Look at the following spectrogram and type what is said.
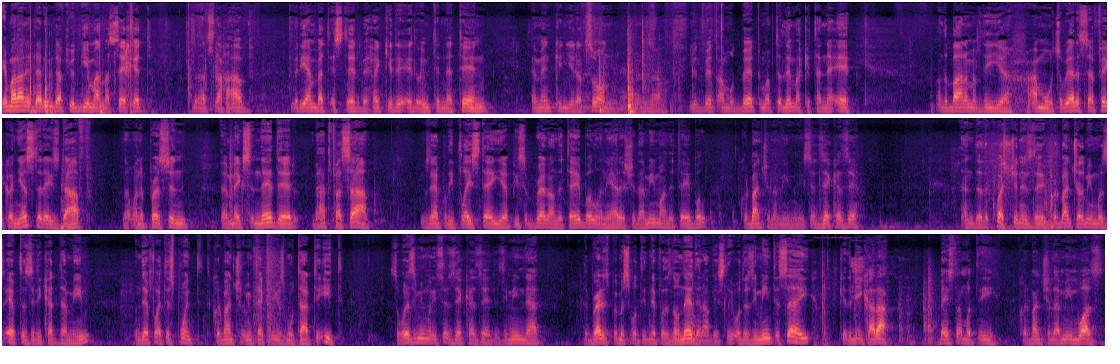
גמרא נדרים דף י"ג מסכת בהצלחיו מרים בת אסתר בחקר אלוהים תנתן אמן כן יהי רצון י"ב עמוד ב' ומבטלמה כתנאה on the bottom of the uh, Amud. So we had a safek on yesterday's daf that when a person uh, makes a neder b'hatfasa, for example, he placed a uh, piece of bread on the table and he had a shalamim on the table, korban shalamim, and he said zekazeh. And uh, the question is, the korban shalamim was after zirikat damim, and therefore at this point, the korban shalamim technically is mutar to eat. So what does he mean when he says zekazeh? Does he mean that the bread is permissible to eat, therefore there's no neder, obviously, or does he mean to say ikara, based on what the korban shalamim was?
